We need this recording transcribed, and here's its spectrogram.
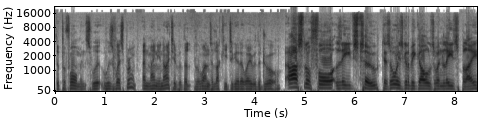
the performance w- was West Brom, and Man United were the, the ones lucky to get away with the draw. Arsenal 4, Leeds 2. There's always going to be goals when Leeds play.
